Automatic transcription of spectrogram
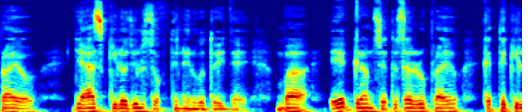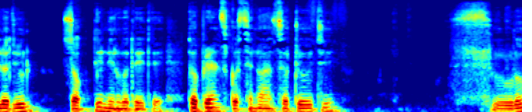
প্রায় গ্যাস কিলোজুল শক্তি নির্গত হইଥାଏ বা এক গ্রাম শ্বেতসারর প্রায় কেতে কিলোজুল শক্তি নির্গত হইଥାଏ তো ফ্রেন্ডস কোশ্চেন আনসরটি হচ্ছে ষোলো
